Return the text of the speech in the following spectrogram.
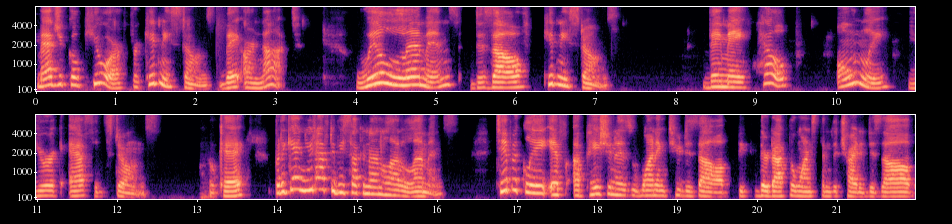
magical cure for kidney stones. They are not. Will lemons dissolve kidney stones? They may help only uric acid stones. Okay. But again, you'd have to be sucking on a lot of lemons. Typically, if a patient is wanting to dissolve, their doctor wants them to try to dissolve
